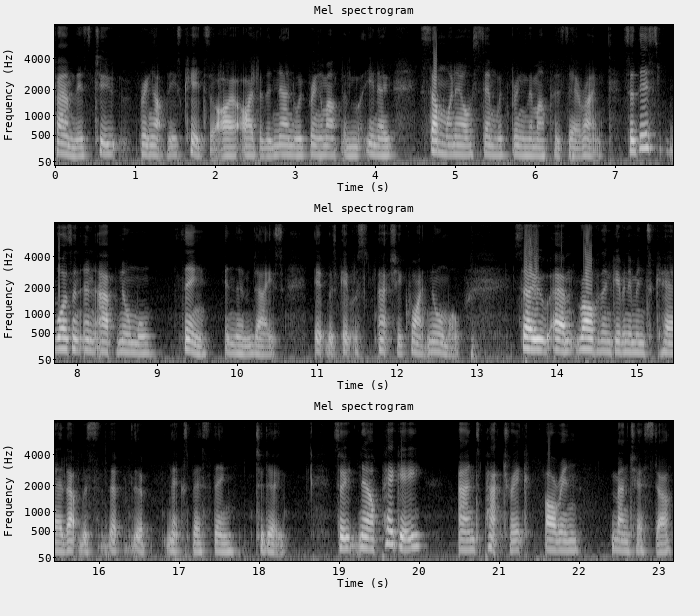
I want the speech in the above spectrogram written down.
families to bring up these kids. So either the nan would bring them up, the, you know, someone else then would bring them up as their own. So this wasn't an abnormal thing in them days. It was it was actually quite normal. So um, rather than giving him into care, that was the, the next best thing to do. So now Peggy and Patrick are in Manchester,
